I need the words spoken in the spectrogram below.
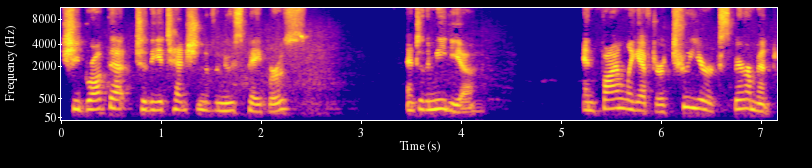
She brought that to the attention of the newspapers and to the media. And finally, after a two year experiment,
